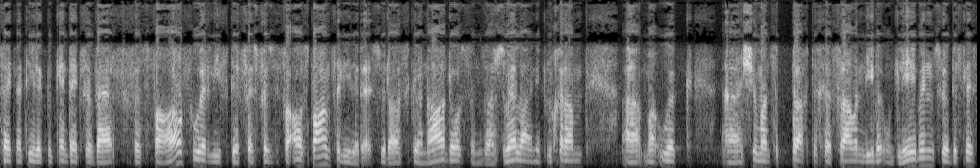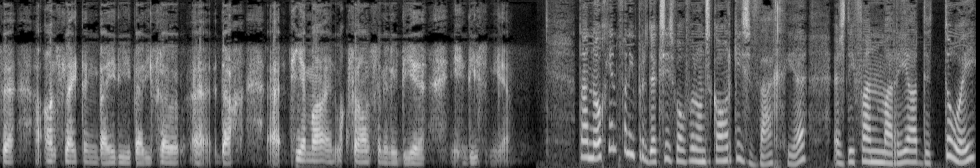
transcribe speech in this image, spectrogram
sy het natuurlik bekendheid verwerf vir haar voorliefde vir vir vir al Spaanse liedere. So daar's Granados en Zarzuela in die program, uh, maar ook uh Schumann se pragtige Vrouenliebe und Leben so beslisse 'n aansluiting by die by die vroue uh, dag uh, tema en ook Franse melodieë in dies meer. Dan nog een van die produksies waarvoor ons kaartjies weggee, is die van Maria de Tooi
